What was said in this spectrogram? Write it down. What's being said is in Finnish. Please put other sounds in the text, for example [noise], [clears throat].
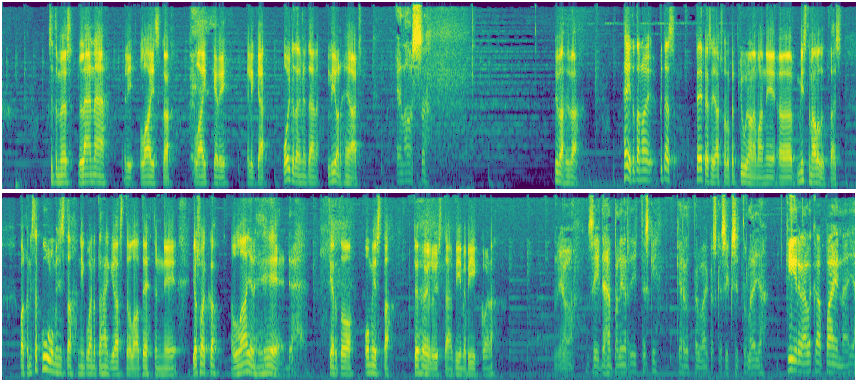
Sitten myös Länä, eli Laiska, Laikkeri, eli oikealta nimeltään Lionhead. Elossa. Hyvä, hyvä. Hei, tota noin, pitäis PPC-jaksoa rupea duunailemaan, niin öö, mistä me aloitettais? Vaikka niistä kuulumisista, niin kuin aina tähänkin asti ollaan tehty, niin jos vaikka Lionhead kertoo omista töhöilyistään viime viikkoina. Joo, siitähän paljon riittäisikin kerrottavaa, koska syksy tulee ja kiire alkaa painaa ja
